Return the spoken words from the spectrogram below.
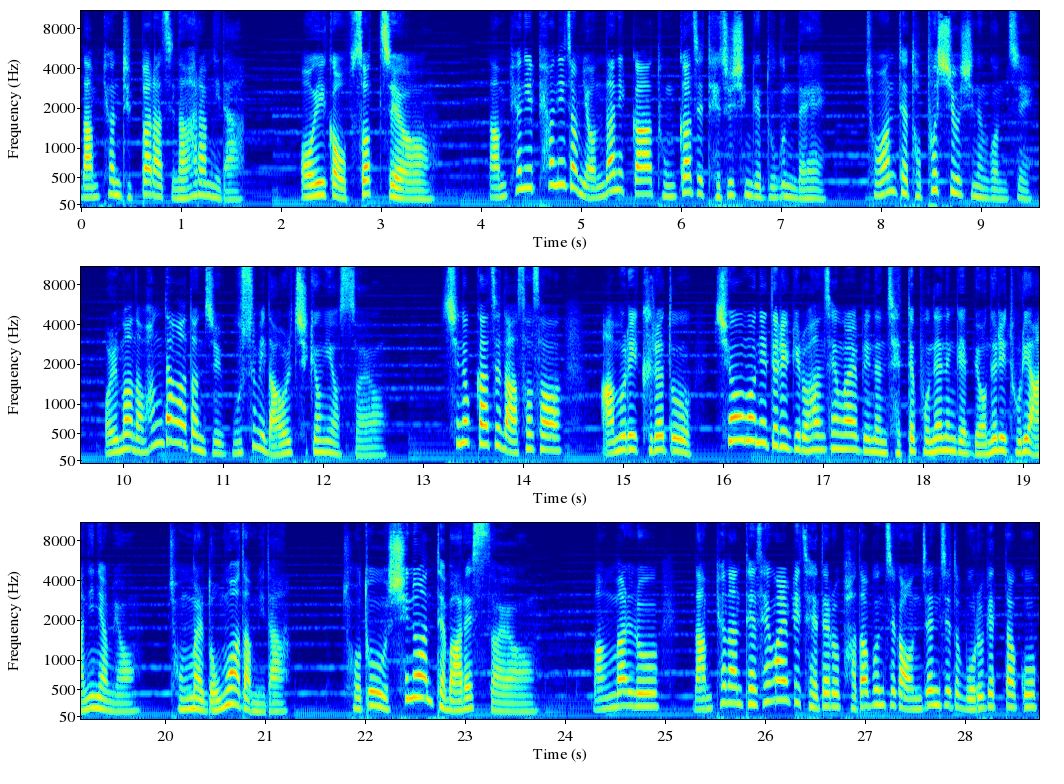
남편 뒷바라지나 하랍니다. 어이가 없었지요. 남편이 편의점 연다니까 돈까지 대주신 게 누군데 저한테 덮어 씌우시는 건지 얼마나 황당하던지 웃음이 나올 지경이었어요. 신호까지 나서서 아무리 그래도 시어머니 드리기로 한 생활비는 제때 보내는 게 며느리 도리 아니냐며 정말 너무하답니다. 저도 신우한테 말했어요. 막말로 남편한테 생활비 제대로 받아본 지가 언젠지도 모르겠다고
